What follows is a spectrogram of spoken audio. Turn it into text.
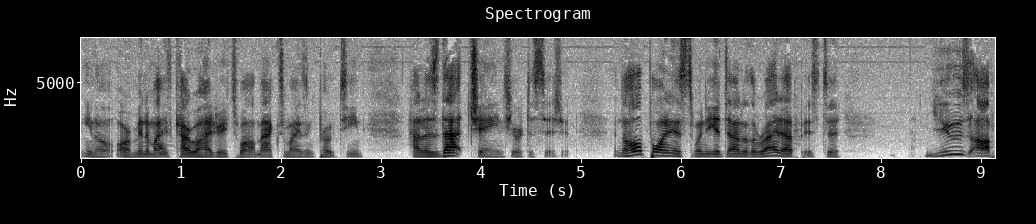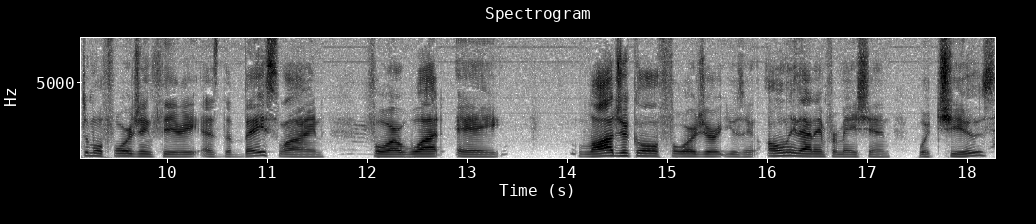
you know, or minimize carbohydrates while maximizing protein. How does that change your decision? And the whole point is when you get down to the write up is to use optimal foraging theory as the baseline for what a logical forager using only that information would choose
